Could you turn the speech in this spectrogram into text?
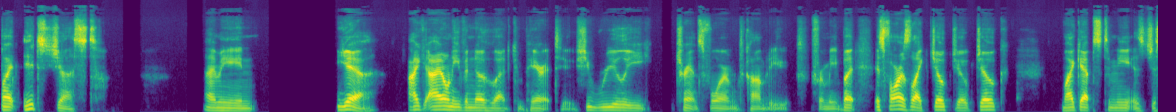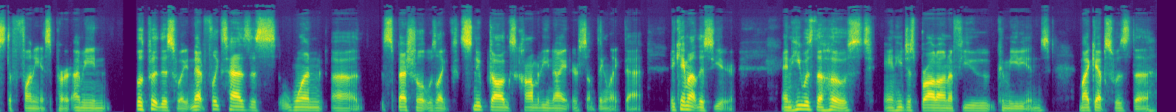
but it's just, I mean, yeah, I I don't even know who I'd compare it to. She really transformed comedy for me. But as far as like joke, joke, joke, Mike Epps to me is just the funniest part. I mean, let's put it this way netflix has this one uh special it was like snoop dogg's comedy night or something like that it came out this year and he was the host and he just brought on a few comedians mike epps was the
